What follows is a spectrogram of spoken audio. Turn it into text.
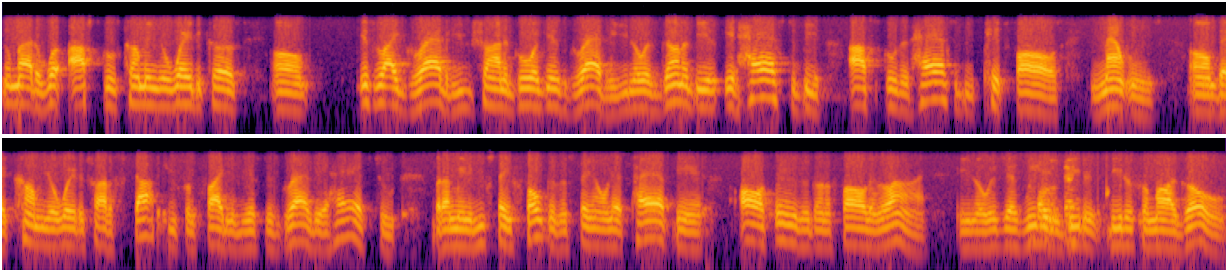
no matter what obstacles come in your way, because um, it's like gravity. You're trying to go against gravity. You know, it's gonna be. It has to be obstacles. It has to be pitfalls, mountains um, that come your way to try to stop you from fighting against this gravity. It has to. But I mean, if you stay focused and stay on that path, then all things are gonna fall in line. You know, it's just we can beat it, beat it from our goal.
